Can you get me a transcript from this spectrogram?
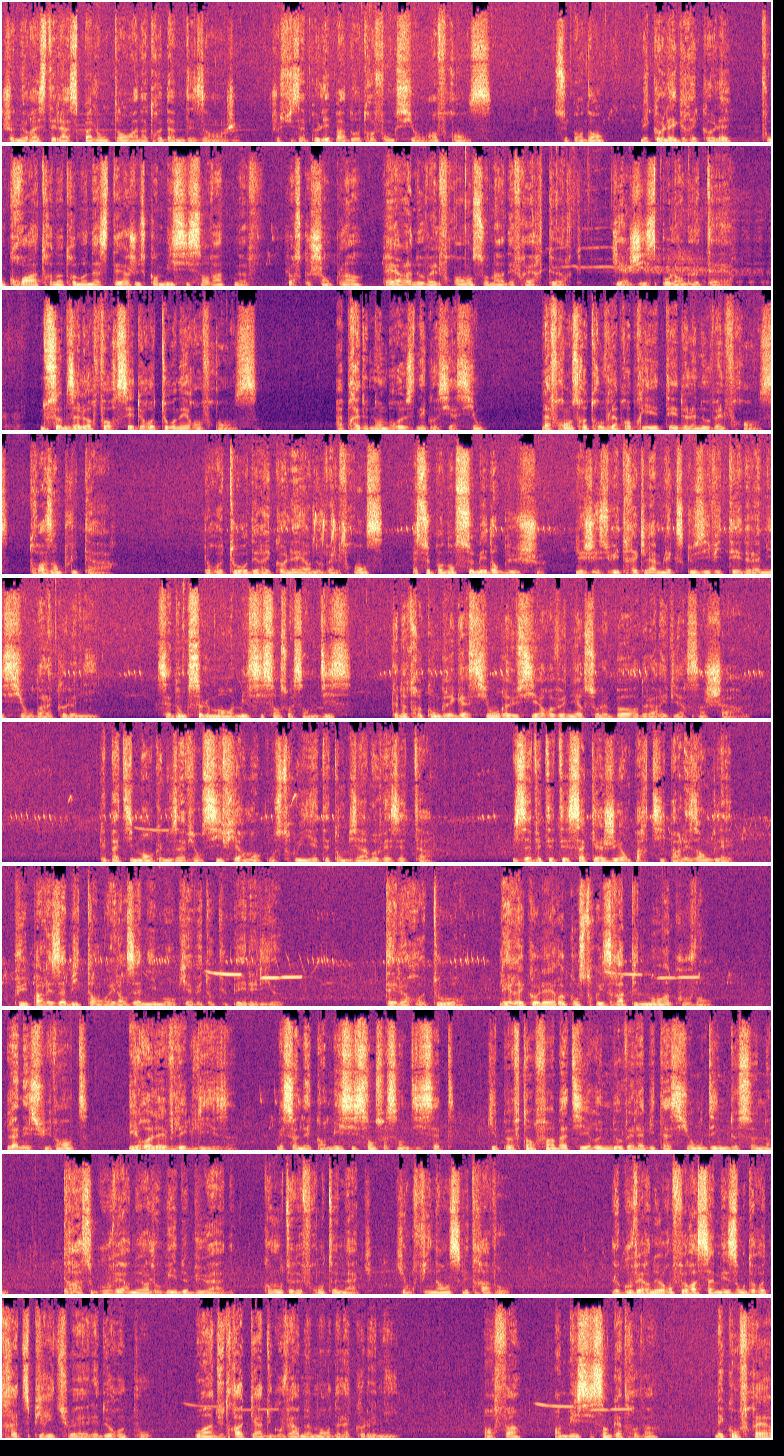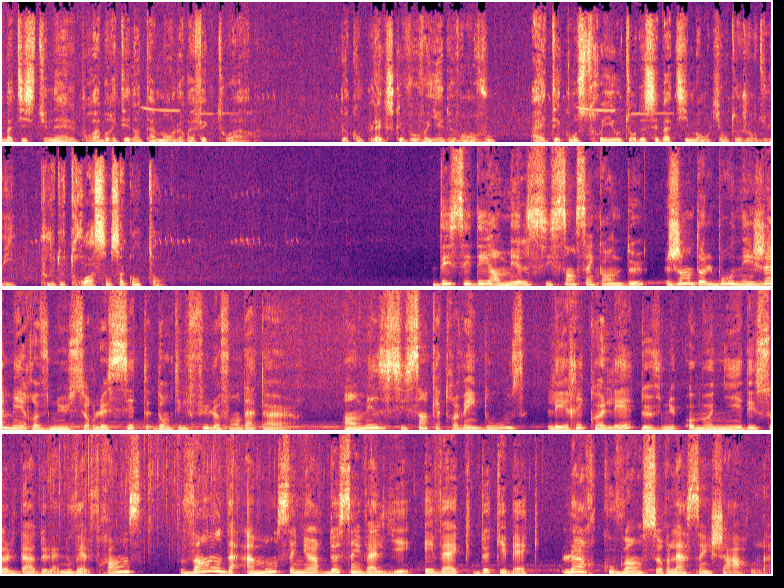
Je ne reste hélas pas longtemps à Notre-Dame-des-Anges. Je suis appelé par d'autres fonctions en France. Cependant, les collègues récollets font croître notre monastère jusqu'en 1629, lorsque Champlain perd la Nouvelle-France aux mains des frères Kirk, qui agissent pour l'Angleterre. Nous sommes alors forcés de retourner en France. Après de nombreuses négociations, la France retrouve la propriété de la Nouvelle-France, trois ans plus tard. Le retour des Récollets en Nouvelle-France est cependant semé d'embûches. Les jésuites réclament l'exclusivité de la mission dans la colonie. C'est donc seulement en 1670 que notre congrégation réussit à revenir sur le bord de la rivière Saint-Charles. Les bâtiments que nous avions si fièrement construits étaient en bien mauvais état. Ils avaient été saccagés en partie par les Anglais, puis par les habitants et leurs animaux qui avaient occupé les lieux. Dès leur retour, les Récollets reconstruisent rapidement un couvent. L'année suivante, ils relèvent l'église, mais ce n'est qu'en 1677 qu'ils peuvent enfin bâtir une nouvelle habitation digne de ce nom, grâce au gouverneur Louis de Buade, comte de Frontenac, qui en finance les travaux. Le gouverneur en fera sa maison de retraite spirituelle et de repos, loin du tracas du gouvernement de la colonie. Enfin, en 1680, mes confrères bâtissent tunnels pour abriter notamment le réfectoire. Le complexe que vous voyez devant vous a été construit autour de ces bâtiments qui ont aujourd'hui plus de 350 ans. Décédé en 1652, Jean Dolbeau n'est jamais revenu sur le site dont il fut le fondateur. En 1692, les Récollets, devenus aumôniers des soldats de la Nouvelle-France, vendent à Monseigneur de Saint-Vallier, évêque de Québec, leur couvent sur la Saint-Charles.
